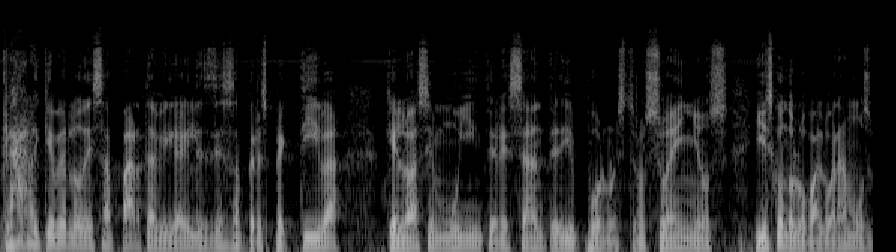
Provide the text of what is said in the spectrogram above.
Claro, hay que verlo de esa parte, Abigail, desde esa perspectiva que lo hace muy interesante de ir por nuestros sueños y es cuando lo valoramos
